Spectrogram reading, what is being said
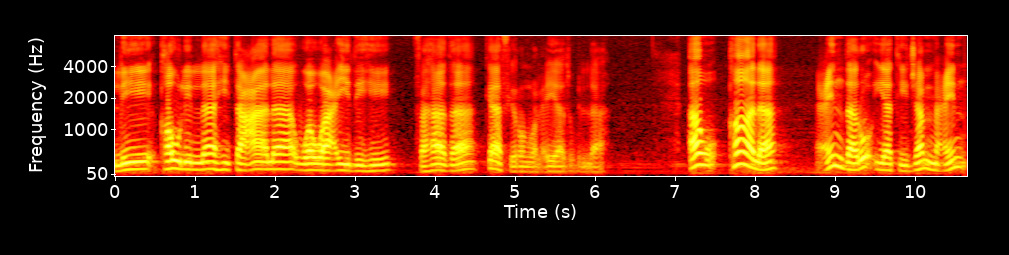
لقول الله تعالى ووعيده فهذا كافر والعياذ بالله. أو قال عند رؤية جمع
